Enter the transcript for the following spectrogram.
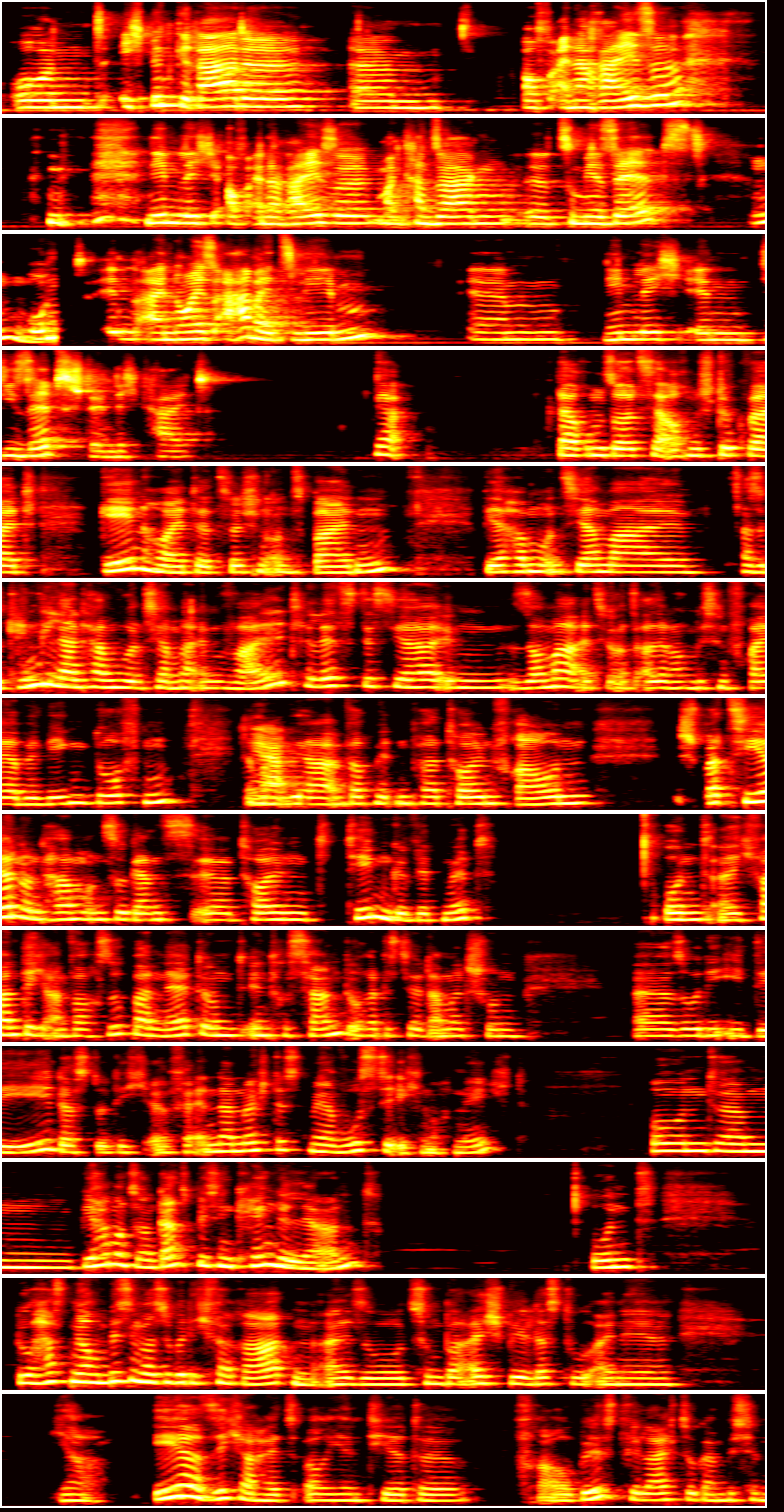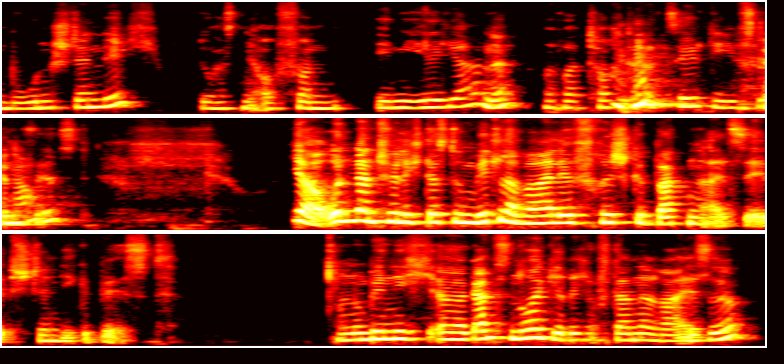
Und ich bin gerade ähm, auf einer Reise nämlich auf einer Reise, man kann sagen, äh, zu mir selbst mhm. und in ein neues Arbeitsleben, ähm, nämlich in die Selbstständigkeit. Ja, darum soll es ja auch ein Stück weit gehen heute zwischen uns beiden. Wir haben uns ja mal, also kennengelernt haben wir uns ja mal im Wald letztes Jahr im Sommer, als wir uns alle noch ein bisschen freier bewegen durften. Da ja. waren wir einfach mit ein paar tollen Frauen spazieren und haben uns so ganz äh, tollen Themen gewidmet. Und äh, ich fand dich einfach super nett und interessant. Du hattest ja damals schon äh, so die Idee, dass du dich äh, verändern möchtest. Mehr wusste ich noch nicht. Und ähm, wir haben uns noch ein ganz bisschen kennengelernt. Und du hast mir auch ein bisschen was über dich verraten. Also zum Beispiel, dass du eine ja, eher sicherheitsorientierte Frau bist, vielleicht sogar ein bisschen bodenständig. Du hast mir auch von Emilia, ne, eurer Tochter mhm. erzählt, die fünf genau. ist. Ja, und natürlich, dass du mittlerweile frisch gebacken als Selbstständige bist. Und nun bin ich äh, ganz neugierig auf deine Reise.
